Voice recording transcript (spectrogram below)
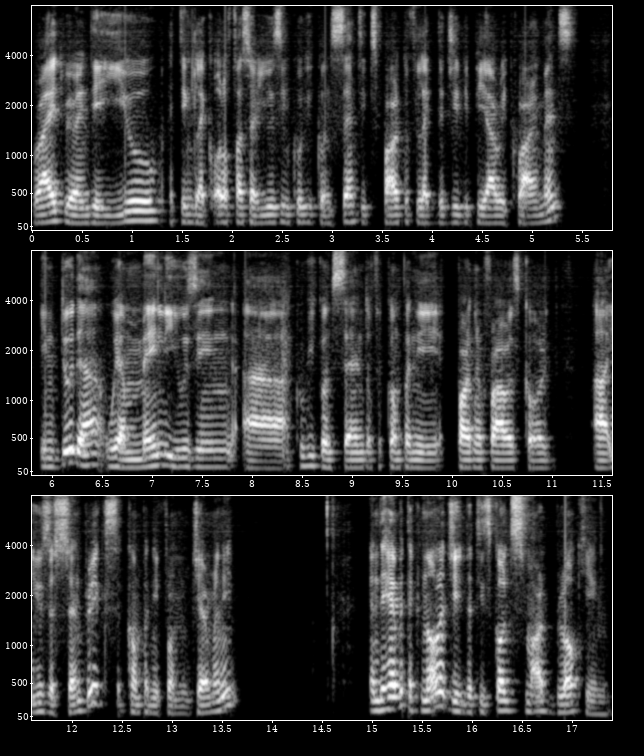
right? We are in the EU. I think like all of us are using cookie consent. It's part of like the GDPR requirements. In Duda, we are mainly using uh, cookie consent of a company partner of ours called uh, Usercentrics, a company from Germany. And they have a technology that is called smart blocking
